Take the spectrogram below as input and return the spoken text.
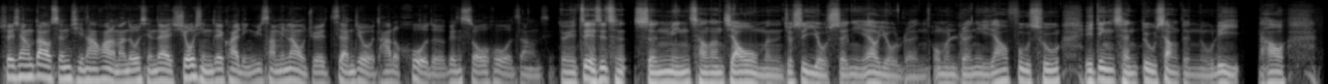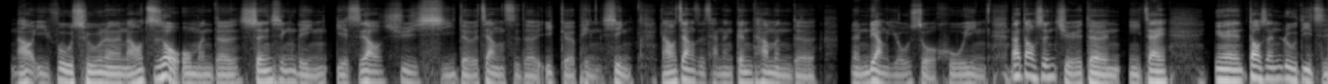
所以像道生，其他花了蛮多钱在修行这块领域上面，那我觉得自然就有他的获得跟收获这样子。对，这也是神神明常常教我们，就是有神也要有人，我们人也要付出一定程度上的努力，然后。然后以付出呢，然后之后我们的身心灵也是要去习得这样子的一个品性，然后这样子才能跟他们的能量有所呼应。那道生觉得你在，因为道生入弟子，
